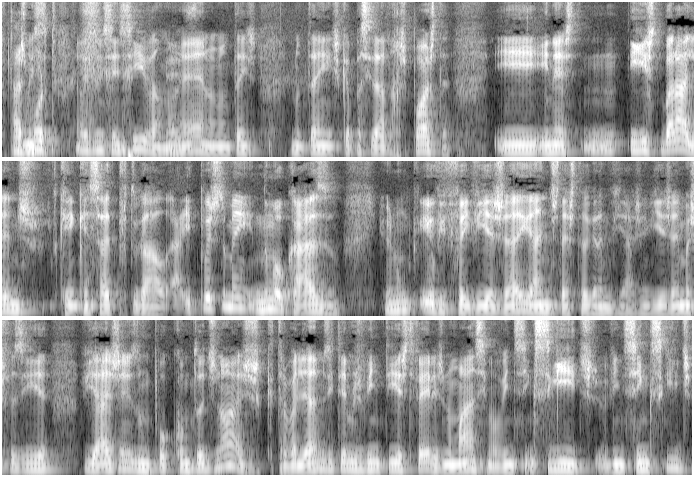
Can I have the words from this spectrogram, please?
estás um, morto. És um insensível, não é? é? Não, não, tens, não tens capacidade de resposta. E, e, neste, e isto baralha-nos, quem, quem sai de Portugal. Ah, e depois também, no meu caso, eu nunca eu viajei antes desta grande viagem, viajei, mas fazia viagens um pouco como todos nós, que trabalhamos e temos 20 dias de férias no máximo, ou 25 seguidos, 25 seguidos.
